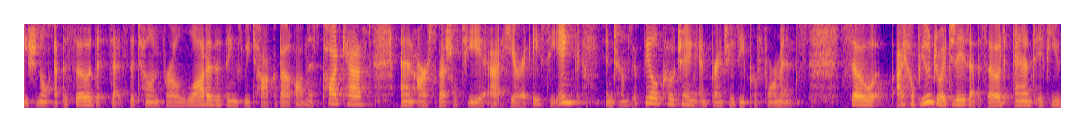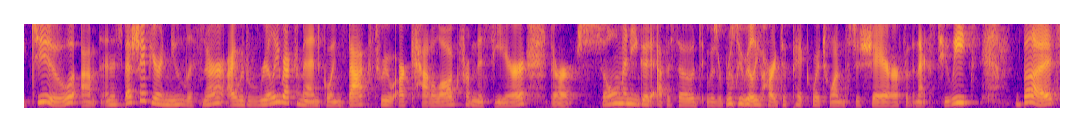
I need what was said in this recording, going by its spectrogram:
foundational episode that sets the tone for a lot of the things we talk about on this podcast and our specialty uh, here at AC Inc. in terms of field coaching and franchisee performance. So I hope you enjoyed today's episode. And if you do, um, and especially if you're a new listener, I would really recommend going back through our catalog from this year. There are so many good episodes. It was really, really hard to pick which ones to share for the next two weeks, but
